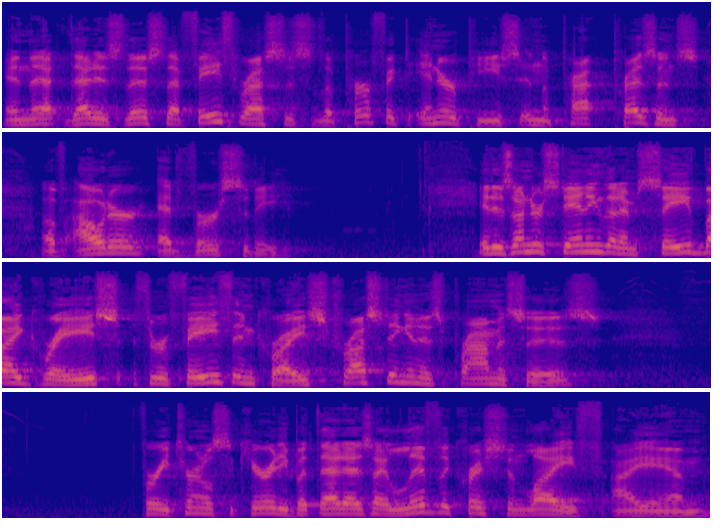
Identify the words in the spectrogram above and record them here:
And that, that is this that faith rests is the perfect inner peace in the presence of outer adversity. It is understanding that I'm saved by grace through faith in Christ, trusting in his promises for eternal security, but that as I live the Christian life, I am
